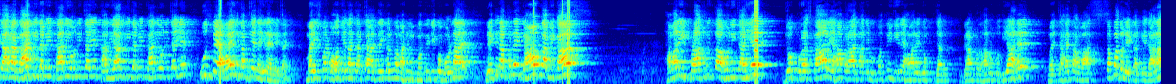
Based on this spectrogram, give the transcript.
चारागाह की ज़मीन खाली होनी चाहिए खालियान की ज़मीन खाली होनी चाहिए उस पर अवैध कब्जे नहीं रहने चाहिए। मैं इस पर बहुत ज़्यादा चर्चा आज नहीं करूँगा, माननीय मुख्यमंत्री जी को बोलना है, लेकिन अपने गाँव का विकास हमारी प्राथमिकता होनी चाहिए, जो पुरस्कार यहाँ पर आज माननीय मुख्यमंत्री जी ने हमारे जो जन, ग्राम प्रधानों को दिया है, मैं चाहता हूँ आज शपथ लेकर के जाना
